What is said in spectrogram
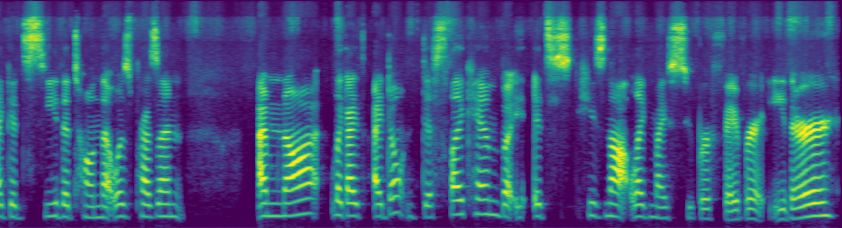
i could see the tone that was present i'm not like i i don't dislike him but it's he's not like my super favorite either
